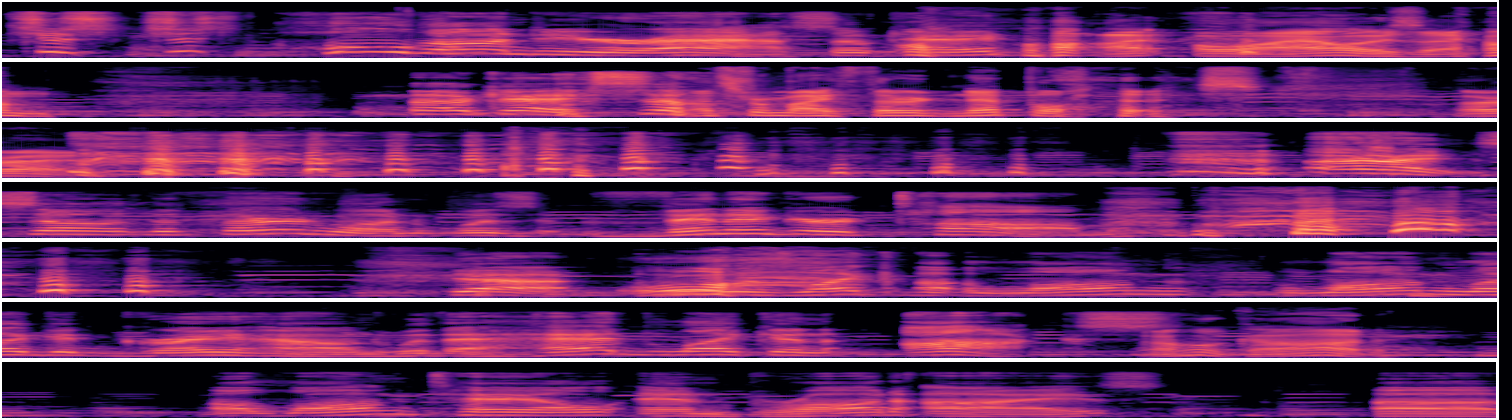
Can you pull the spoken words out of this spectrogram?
just just hold on to your ass, okay? I, oh, I always am. okay, so That's where my third nipple is. All right. all right, so the third one was Vinegar Tom. yeah, who was like a long long-legged greyhound with a head like an ox, Oh God. a long tail and broad eyes. Uh,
